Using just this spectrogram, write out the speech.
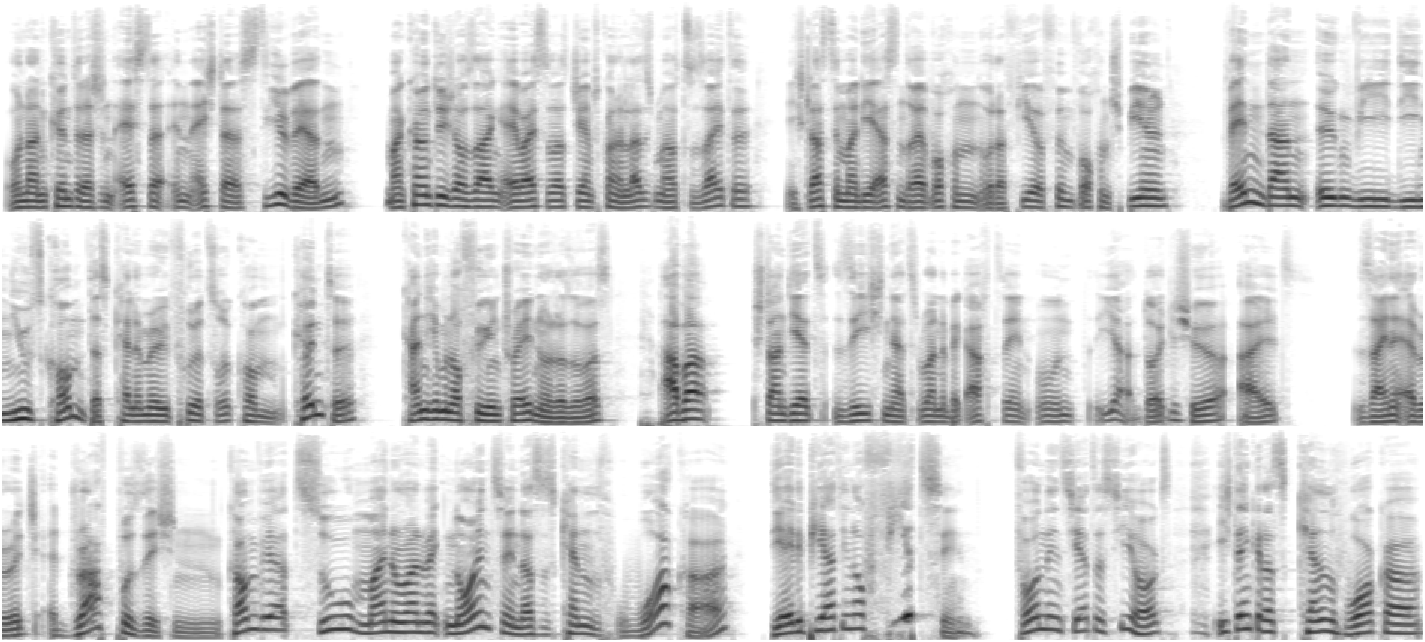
und dann könnte das ein echter, ein echter Stil werden. Man kann natürlich auch sagen, ey, weißt du was, James Conner, lass ich mal zur Seite. Ich lasse den mal die ersten drei Wochen oder vier, fünf Wochen spielen. Wenn dann irgendwie die News kommt, dass Kyler Murray früher zurückkommen könnte, kann ich immer noch für ihn traden oder sowas. Aber Stand jetzt sehe ich ihn als Running Back 18 und ja, deutlich höher als seine Average Draft Position. Kommen wir zu meinem Runback 19, das ist Kenneth Walker. Die ADP hat ihn auf 14 von den Seattle Seahawks. Ich denke, dass Kenneth Walker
